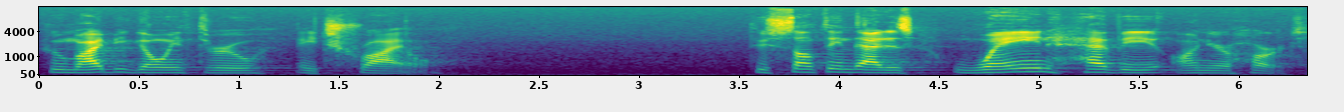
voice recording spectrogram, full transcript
who might be going through a trial, through something that is weighing heavy on your heart.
